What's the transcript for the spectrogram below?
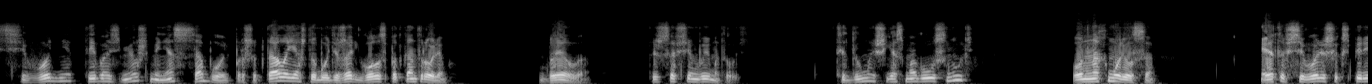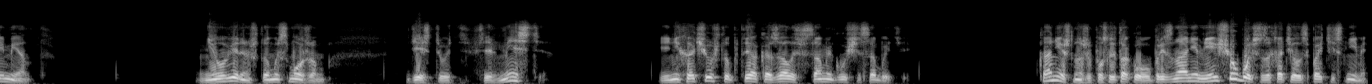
«Сегодня ты возьмешь меня с собой», — прошептала я, чтобы удержать голос под контролем. «Белла, ты же совсем вымоталась. Ты думаешь, я смогу уснуть?» Он нахмурился. «Это всего лишь эксперимент. Не уверен, что мы сможем действовать все вместе, и не хочу, чтобы ты оказалась в самой гуще событий. Конечно же, после такого признания мне еще больше захотелось пойти с ними».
